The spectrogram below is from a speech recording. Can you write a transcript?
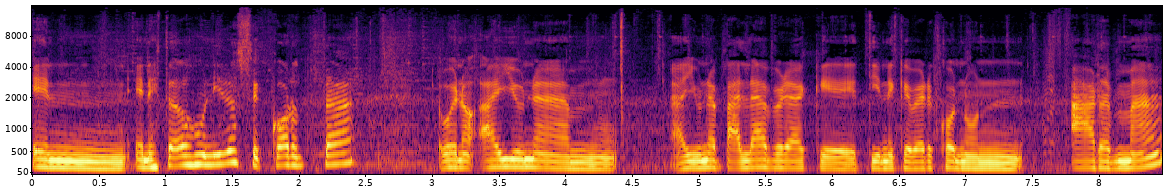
en, en Estados Unidos se corta, bueno, hay una, mm, hay una palabra que tiene que ver con un arma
